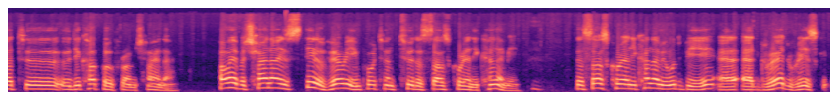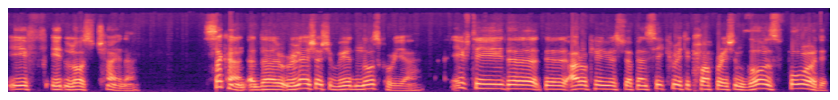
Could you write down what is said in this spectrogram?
but to decouple from China. However, China is still very important to the South Korean economy. The South Korean economy would be uh, at great risk if it lost China. Second, the relationship with North Korea. If the, the, the ROK US Japan security cooperation goes forward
